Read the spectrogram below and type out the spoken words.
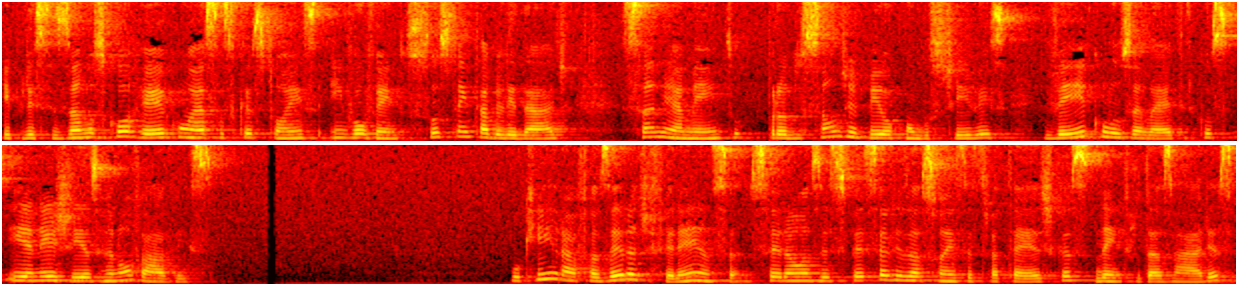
e precisamos correr com essas questões envolvendo sustentabilidade, saneamento, produção de biocombustíveis, veículos elétricos e energias renováveis. O que irá fazer a diferença serão as especializações estratégicas dentro das áreas,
